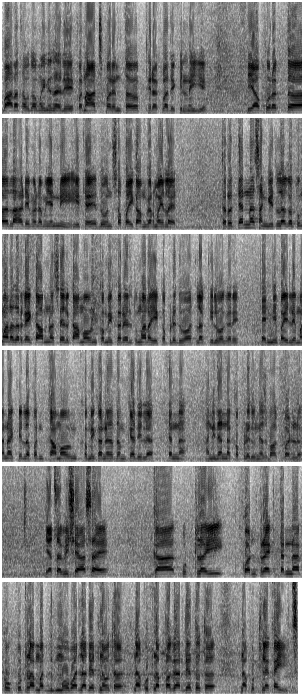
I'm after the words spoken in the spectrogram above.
बारा चौदा महिने झाले पण आजपर्यंत फिरकला देखील नाही आहे यापूरक्त लहाडे मॅडम यांनी इथे दोन सफाई कामगार महिला आहेत तर त्यांना सांगितलं का तुम्हाला जर काही काम नसेल कामावून कमी करेल तुम्हाला हे कपडे धुवात लागतील वगैरे. त्यांनी पहिले मना केलं पण कामावून कमी करण्याच्या धमक्या दिल्या त्यांना आणि त्यांना कपडे धुण्यास भाग पडलं. याचा विषय असा आहे का कुठलाही कॉन्ट्रॅक्ट त्यांना कु कुठला मद मोबदला देत नव्हतं ना कुठला पगार देत होतं ना कुठल्या काहीच.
